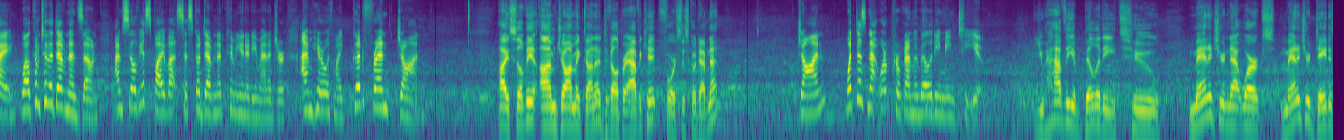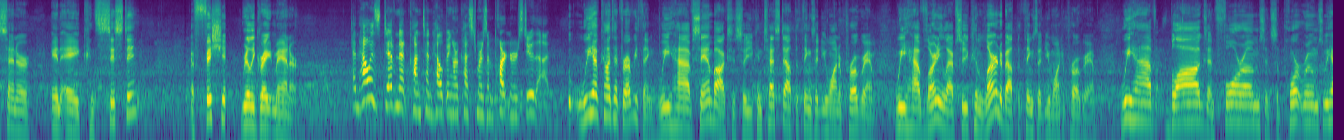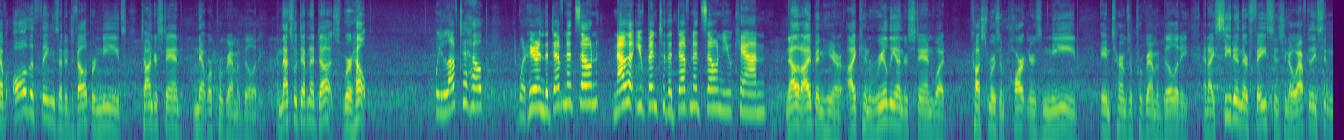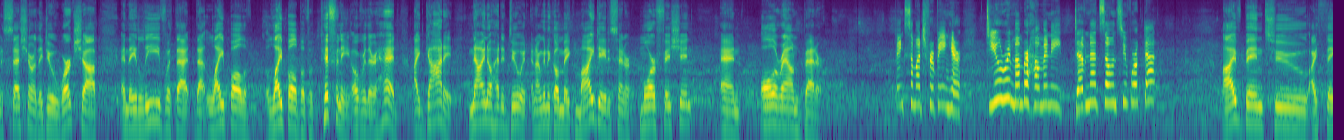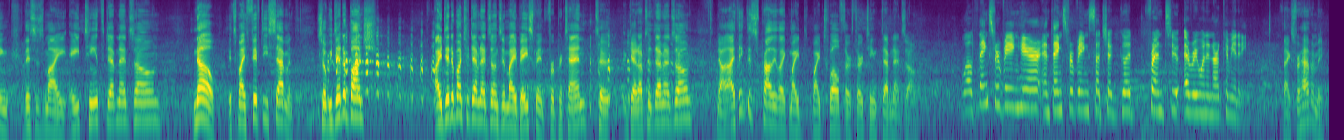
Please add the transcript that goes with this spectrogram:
Hi, welcome to the DevNet Zone. I'm Silvia Spiva, Cisco DevNet Community Manager. I'm here with my good friend, John. Hi Sylvia, I'm John McDonough, Developer Advocate for Cisco DevNet. John, what does network programmability mean to you? You have the ability to manage your networks, manage your data center in a consistent, efficient, really great manner. And how is DevNet content helping our customers and partners do that? We have content for everything. We have sandboxes so you can test out the things that you want to program. We have learning labs so you can learn about the things that you want to program. We have blogs and forums and support rooms. We have all the things that a developer needs to understand network programmability. And that's what DevNet does. We're help. We love to help. We're here in the DevNet Zone. Now that you've been to the DevNet Zone, you can... Now that I've been here, I can really understand what customers and partners need in terms of programmability. And I see it in their faces, you know, after they sit in a session or they do a workshop and they leave with that, that light, bulb of, light bulb of epiphany over their head. I got it, now I know how to do it, and I'm going to go make my data center more efficient and all around better. Thanks so much for being here. Do you remember how many DevNet zones you've worked at? I've been to, I think, this is my 18th DevNet zone. No, it's my 57th. So we did a bunch. I did a bunch of DevNet zones in my basement for pretend to get up to the DevNet zone. Now, I think this is probably like my, my 12th or 13th DevNet zone. Well, thanks for being here and thanks for being such a good friend to everyone in our community. Thanks for having me.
